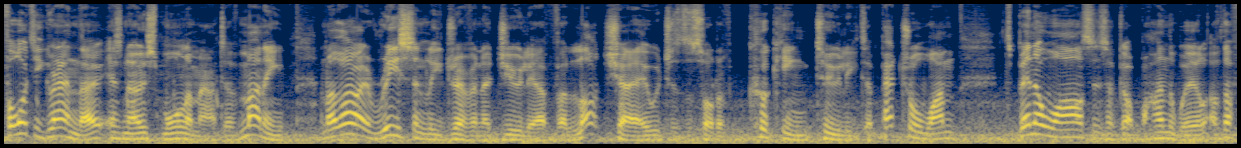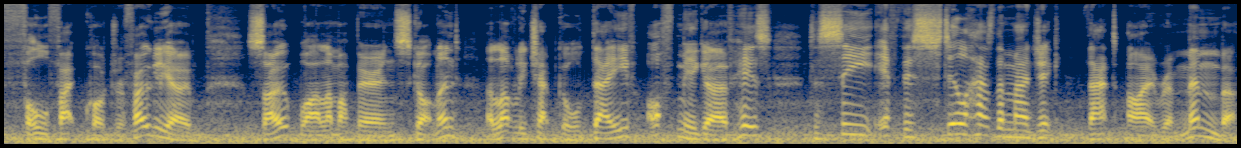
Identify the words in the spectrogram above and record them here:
40 grand though is no small amount of money, and although I've recently driven a Giulia Veloce, which is the sort of cooking 2 litre petrol one, it's been a while since I've got behind the wheel of the full fat Quadrifoglio. So while I'm up here in Scotland, a lovely chap called Dave offered me a go of his to see if this still has the magic that I remember.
